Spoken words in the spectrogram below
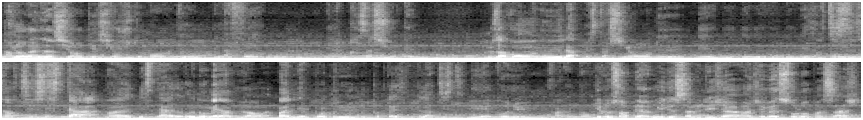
Dans l'organisation en question. Justement, elle, elle a fait, elle a pris ça sur elle. Nous avons eu la prestation de- de- de- de- des artistes, des artistes stars, ouais, des stars renommés, hein. Ah ouais. pas n'importe quel, artiste. bien connus Voilà, donc, qui nous ont permis de saluer déjà Angèle Solo au passage,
